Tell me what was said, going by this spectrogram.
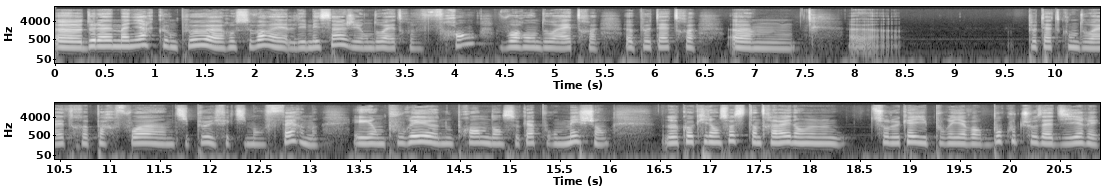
euh, de la manière qu'on peut euh, recevoir euh, les messages et on doit être franc, voire on doit être peut-être peut-être qu'on doit être parfois un petit peu effectivement ferme et on pourrait nous prendre dans ce cas pour méchant. Donc, quoi qu'il en soit, c'est un travail dans, sur lequel il pourrait y avoir beaucoup de choses à dire et,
